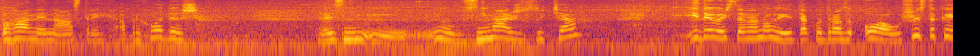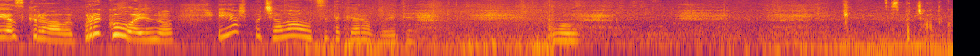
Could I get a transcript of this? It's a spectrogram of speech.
Поганий настрій. А приходиш, е, знім, ну, знімаєш взуття і дивишся на ноги, і так одразу оу, щось таке яскраве, прикольно. І я ж почала оце таке робити. Тому спочатку.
